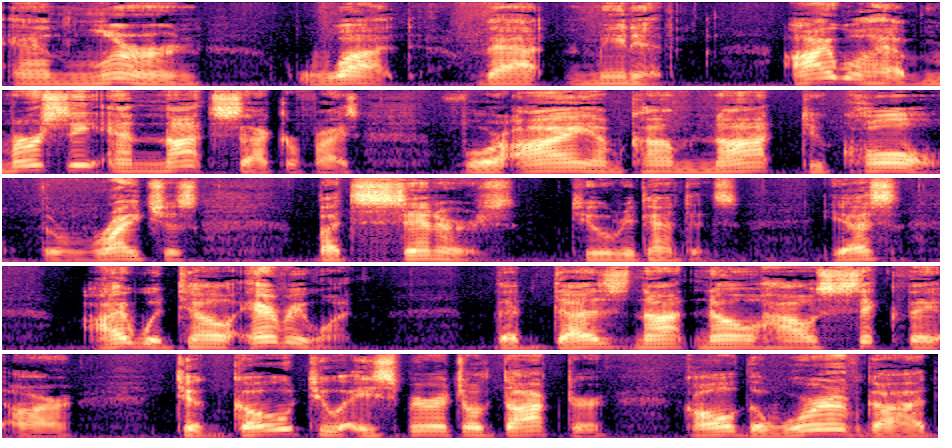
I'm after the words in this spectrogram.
and learn what that meaneth. I will have mercy and not sacrifice, for I am come not to call the righteous, but sinners to repentance. Yes, I would tell everyone that does not know how sick they are to go to a spiritual doctor called the Word of God,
